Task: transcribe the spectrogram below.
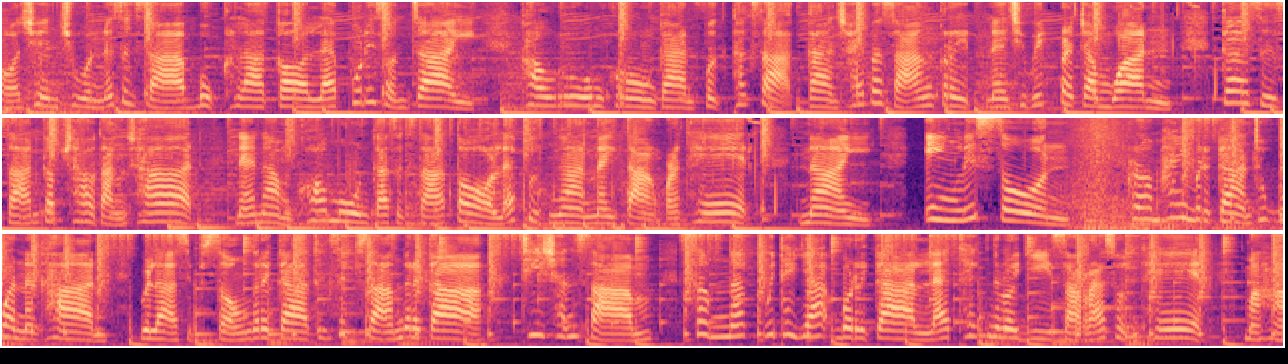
ขอเชิญชวนนักศึกษาบุคลากรและผู้ที่สนใจ เข้าร่วมโครงการฝึกทักษะการใช้ภาษาอังกฤษในชีวิตประจำวัน การสื่อสารกับชาวต่างชาติ แนะนำข้อมูลการศึกษาต่อและฝึกงานในต่างประเทศ ใน English Zone พร้อมให้บริการทุกวันอังคาร เวลา 12นาฬิกาถึง 13นาฬิกาที่ชั้น 3 สำนักวิทยาบริการและเทคโนโลยีสารสนเทศ มหา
